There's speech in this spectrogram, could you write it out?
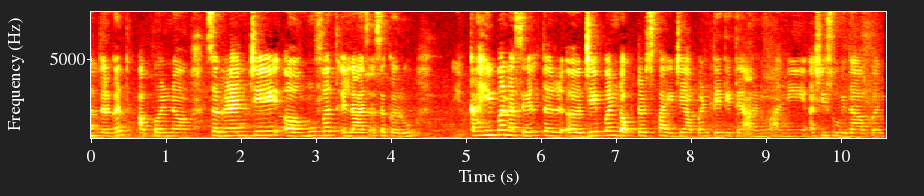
अंतर्गत आपण सगळ्यांचे मोफत इलाज असं करू. काही पण असेल तर जे पण डॉक्टर्स पाहिजे आपण ते तिथे आणू आणि अशी सुविधा आपण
